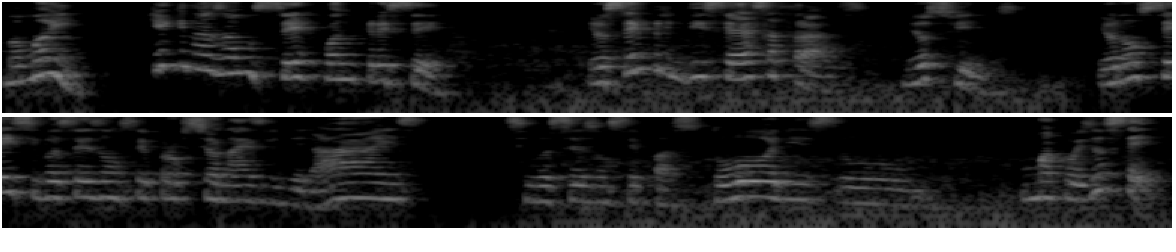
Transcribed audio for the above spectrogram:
Mamãe, o que, que nós vamos ser quando crescer? Eu sempre disse essa frase: Meus filhos, eu não sei se vocês vão ser profissionais liberais, se vocês vão ser pastores, ou uma coisa eu sei:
